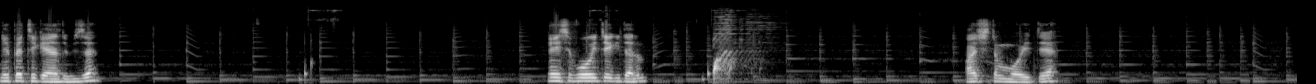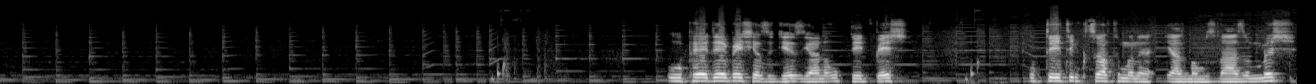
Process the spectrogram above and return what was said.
Ne peti geldi bize? Neyse Void'e gidelim. Açtım Void'i. UPD 5 yazacağız yani update 5. Update'in kısaltımını yazmamız lazımmış.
